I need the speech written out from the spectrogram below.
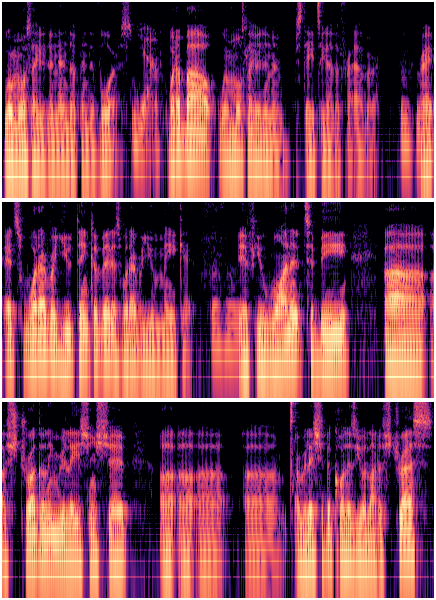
we're most likely going to end up in divorce Yeah. what about we're most likely going to stay together forever right? It's whatever you think of it is whatever you make it. If you want it to be uh, a struggling relationship uh, uh, uh, uh, a relationship that causes you a lot of stress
